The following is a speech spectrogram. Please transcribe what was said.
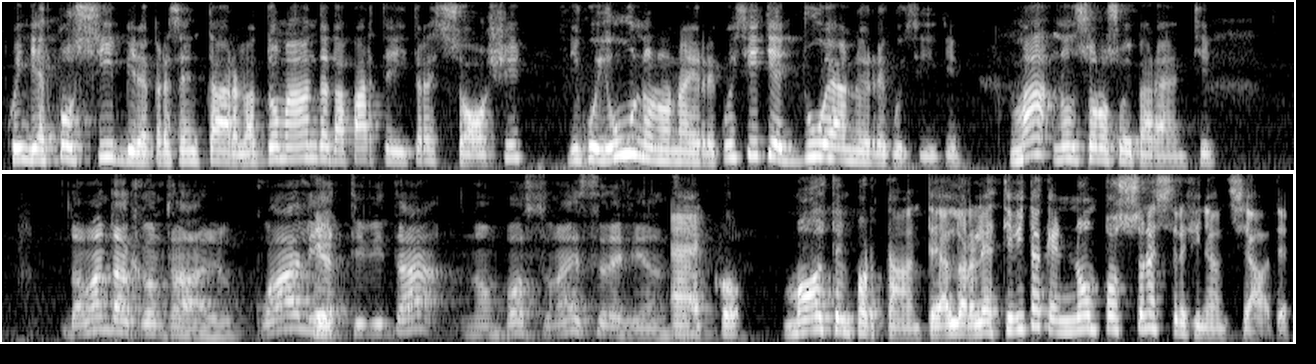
Quindi è possibile presentare la domanda da parte di tre soci, di cui uno non ha i requisiti e due hanno i requisiti, ma non sono suoi parenti. Domanda al contrario, quali sì. attività non possono essere finanziate? Ecco, molto importante. Allora, le attività che non possono essere finanziate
